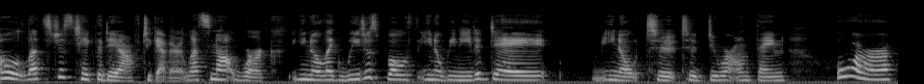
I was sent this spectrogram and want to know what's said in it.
oh, let's just take the day off together. Let's not work. You know, like we just both, you know, we need a day, you know, to to do our own thing. Or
